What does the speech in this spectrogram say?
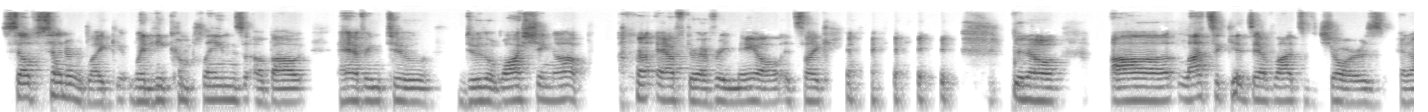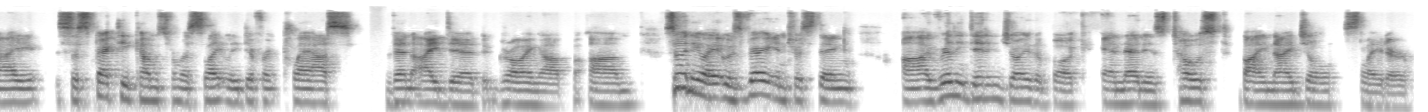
self centered, like when he complains about having to do the washing up after every meal. It's like, you know, uh, lots of kids have lots of chores, and I suspect he comes from a slightly different class than I did growing up. Um, so, anyway, it was very interesting. Uh, I really did enjoy the book, and that is Toast by Nigel Slater.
